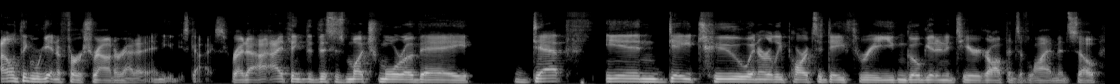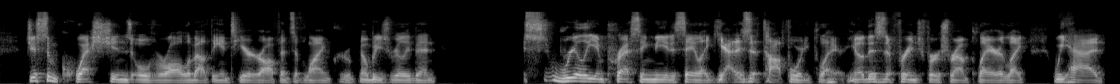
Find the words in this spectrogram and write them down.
I don't think we're getting a first rounder out of any of these guys, right? I, I think that this is much more of a depth in day two and early parts of day three. You can go get an interior offensive lineman. So just some questions overall about the interior offensive line group. Nobody's really been really impressing me to say like yeah this is a top 40 player you know this is a fringe first round player like we had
